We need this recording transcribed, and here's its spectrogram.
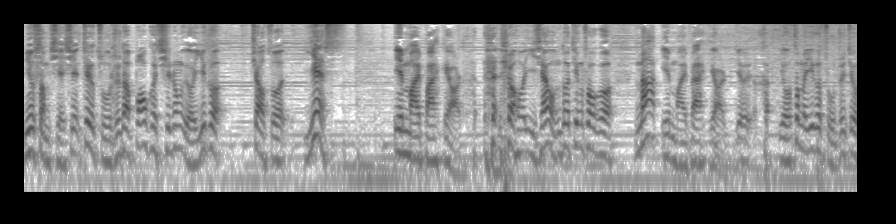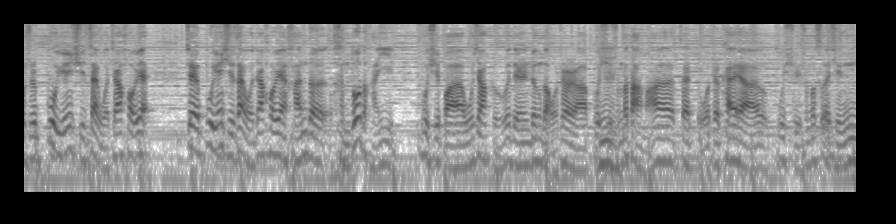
Newsom 写信。这个组织呢，包括其中有一个叫做 Yes in my backyard。知道吗以前我们都听说过 Not in my backyard，有很有这么一个组织，就是不允许在我家后院。这个不允许在我家后院含的很多的含义，不许把无家可归的人扔到我这儿啊，不许什么大麻在我这开啊，不许什么色情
